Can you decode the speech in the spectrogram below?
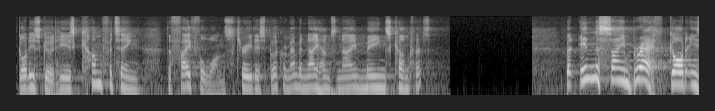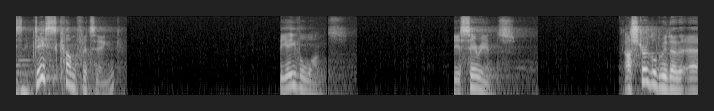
God is good. He is comforting the faithful ones through this book. Remember, Nahum's name means comfort. But in the same breath, God is discomforting the evil ones, the Assyrians. I struggled with a, uh,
